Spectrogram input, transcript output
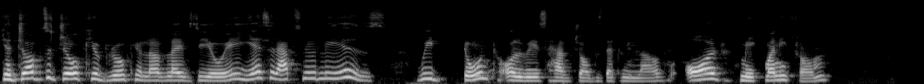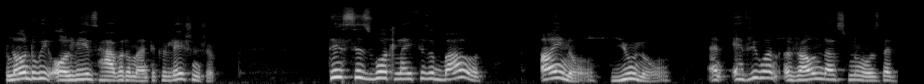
Your job's a joke, you're broke, your love life's DOA. Yes, it absolutely is. We don't always have jobs that we love or make money from, nor do we always have a romantic relationship. This is what life is about. I know, you know, and everyone around us knows that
